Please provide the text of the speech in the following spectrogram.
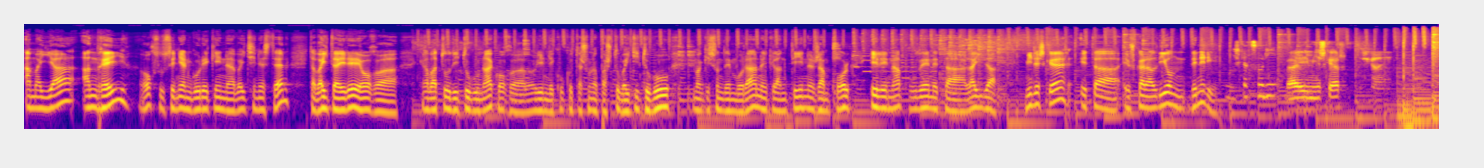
Amaia, Andrei, hor zuzenean gurekin baitzin ezten, eta baita ere hor grabatu ditugunak, hor horien lekukotasunak pastu baititugu, emankizun denboran, Eklantin, Jean-Paul, Elena, Pruden eta Laida. Mil esker eta Euskal Aldion deneri. Euskal Zuri. Bai, mi esker. Euskal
